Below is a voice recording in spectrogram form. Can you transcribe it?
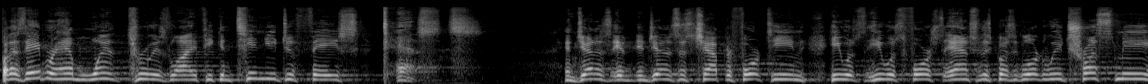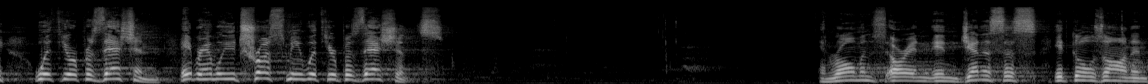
But as Abraham went through his life, he continued to face tests. In Genesis, in, in, Genesis chapter 14, he was, he was forced to answer this question Lord, will you trust me with your possession? Abraham, will you trust me with your possessions? In Romans or in, in Genesis, it goes on, and,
